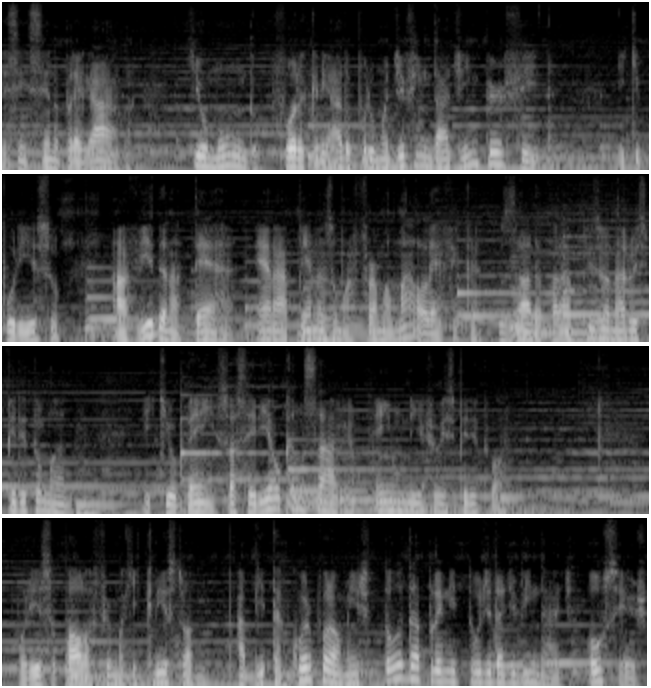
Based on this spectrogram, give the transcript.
Esse ensino pregava que o mundo fora criado por uma divindade imperfeita e que por isso a vida na Terra era apenas uma forma maléfica usada para aprisionar o espírito humano e que o bem só seria alcançável em um nível espiritual. Por isso, Paulo afirma que Cristo habita corporalmente toda a plenitude da divindade, ou seja,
